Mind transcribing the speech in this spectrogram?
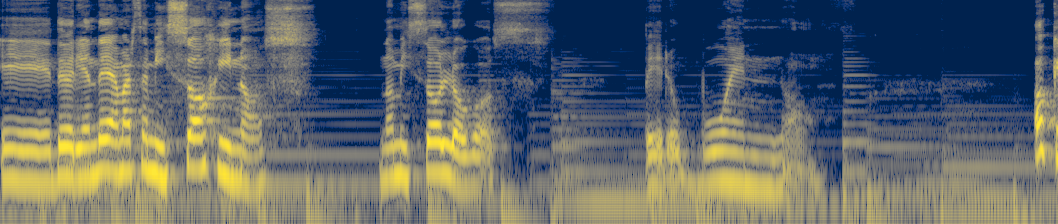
Eh, deberían de llamarse misóginos, no misólogos. Pero bueno. Ok,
